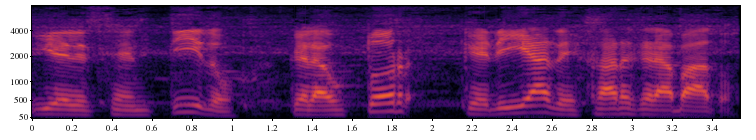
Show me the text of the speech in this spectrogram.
y el sentido que el autor quería dejar grabados.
